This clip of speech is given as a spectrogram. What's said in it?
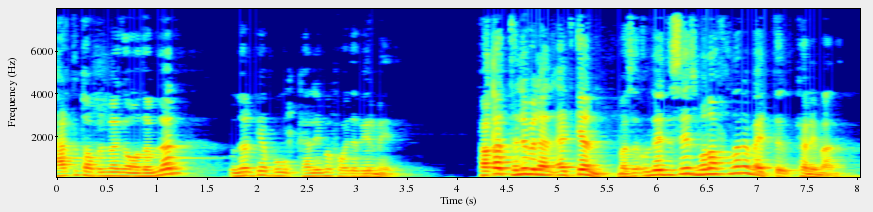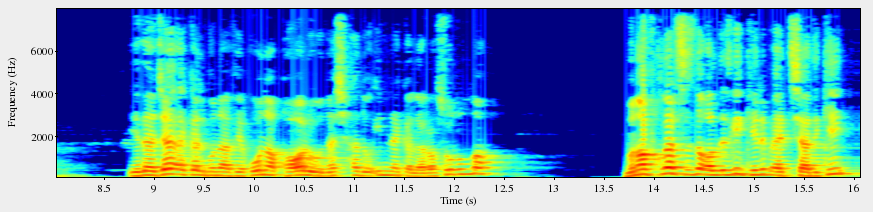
sharti topilmagan odamlar ularga bu kalima foyda bermaydi. Faqat tili bilan aytgan masalan unday desangiz munofiqlar ham aytdi kalimani. Munofiqlar sizni oldingizga kelib aytishadiki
